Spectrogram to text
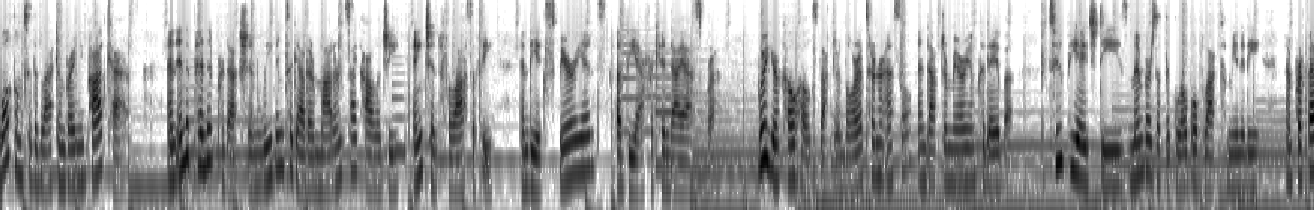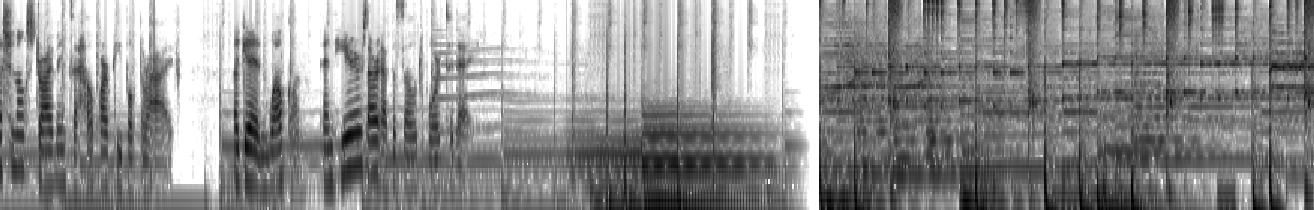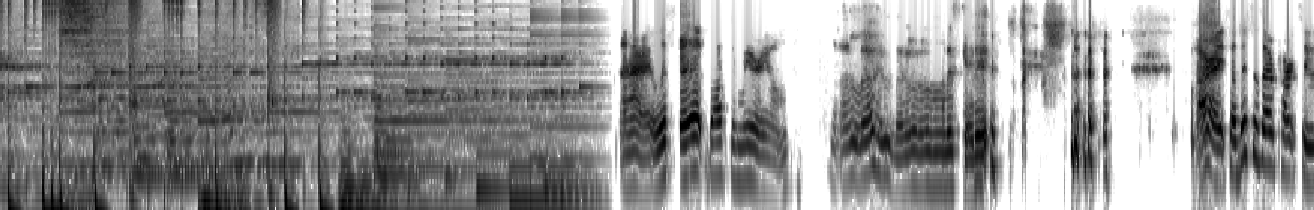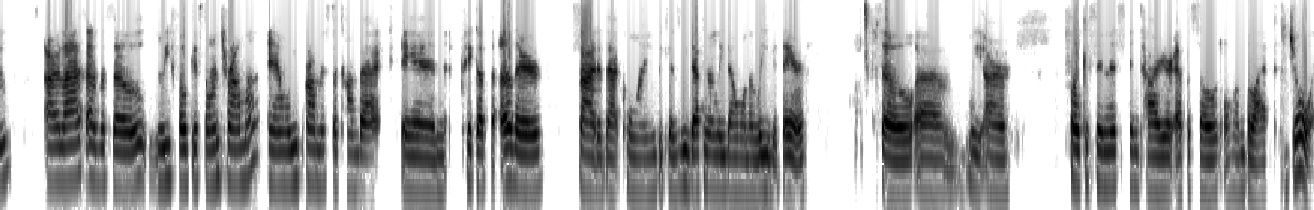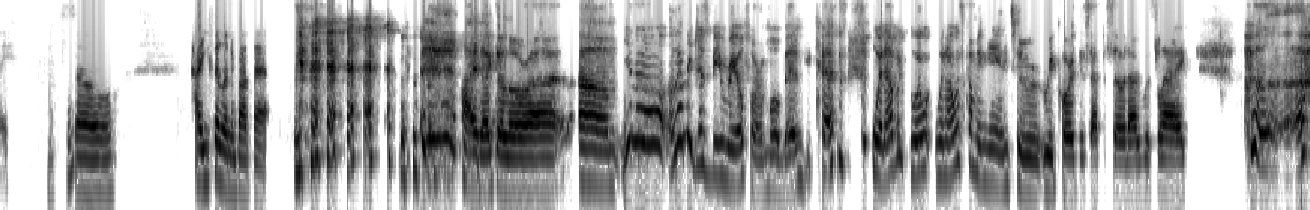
Welcome to the Black and Brainy podcast, an independent production weaving together modern psychology, ancient philosophy, and the experience of the African diaspora. We're your co hosts, Dr. Laura Turner Essel and Dr. Miriam Kadeba, two PhDs, members of the global Black community, and professionals striving to help our people thrive. Again, welcome, and here's our episode for today. Up, Dr. Miriam? Hello, hello. Let's get it. All right, so this is our part two. Our last episode, we focused on trauma and we promised to come back and pick up the other side of that coin because we definitely don't want to leave it there. So um, we are focusing this entire episode on Black joy. Mm-hmm. So, how you feeling about that? Hi, Dr. Laura. Um, you know, let me just be real for a moment because when I was when I was coming in to record this episode, I was like, "How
